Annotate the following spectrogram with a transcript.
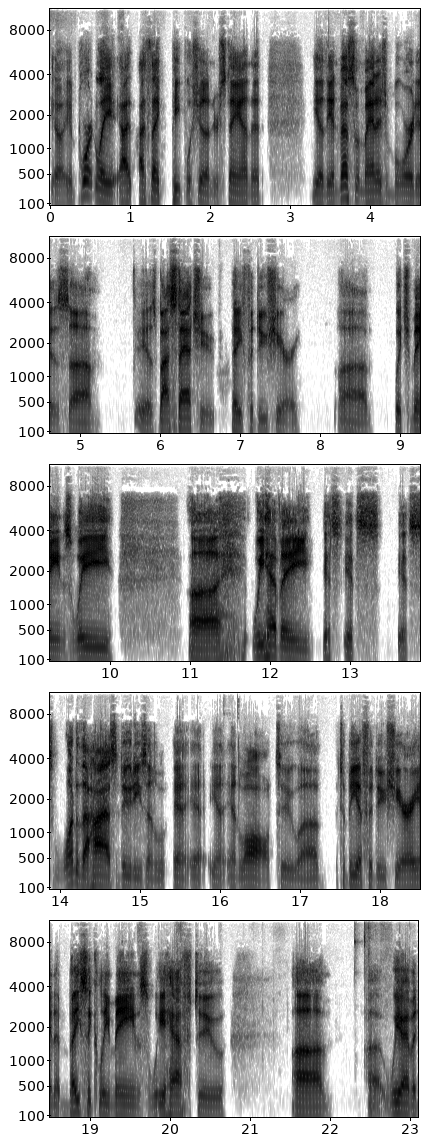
you know, importantly, I, I, think people should understand that, you know, the investment management board is um, is by statute a fiduciary, uh, which means we uh, we have a it's it's it's one of the highest duties in in, in law to uh, to be a fiduciary, and it basically means we have to uh, uh, we have a,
